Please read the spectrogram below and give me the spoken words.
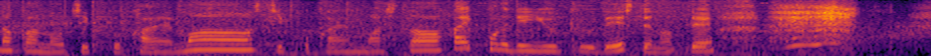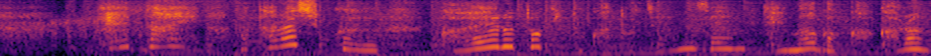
中のチップ変えます。チップ変えました。はいこれで UQ ですってなって。えー携帯新しく変える時とかと全然手間がかからない。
